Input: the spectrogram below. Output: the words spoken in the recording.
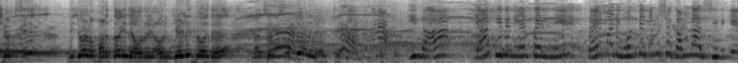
ಕ್ಷಮಿಸಿ ನಿಜವಾಗ್ಲು ಮರ್ತೋಗಿದೆ. ಅವ್ರು ಅವ್ರು ಕೇಳಿದ್ದು ಅದೇ. ಈಗ ಯಾಕೆ ಇದನ್ನ ಹೇಳ್ತಾ ಇದೀನಿ? ದಯಮಾಡಿ ಒಂದು ನಿಮಿಷ ಗಮನ ಹರಿಸಿ ಇದಕ್ಕೆ.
